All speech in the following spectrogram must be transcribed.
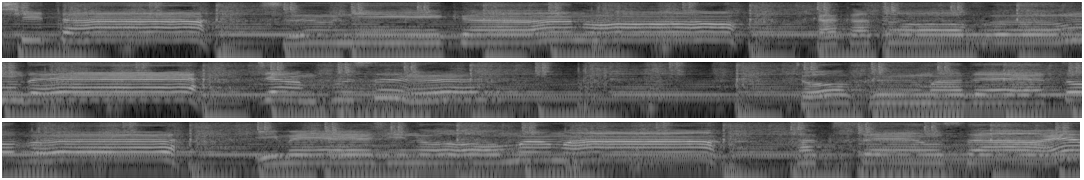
したスニーカーのかかとを踏んでジャンプする。遠くまで飛ぶイメージのまま白線さえ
